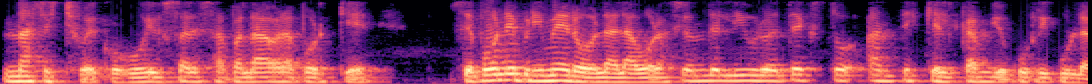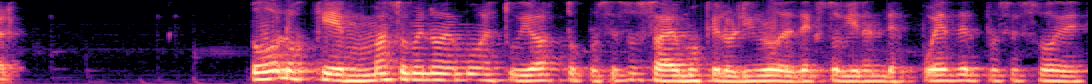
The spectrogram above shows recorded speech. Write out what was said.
nace chueco, voy a usar esa palabra porque se pone primero la elaboración del libro de texto antes que el cambio curricular todos los que más o menos hemos estudiado estos procesos sabemos que los libros de texto vienen después del proceso de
